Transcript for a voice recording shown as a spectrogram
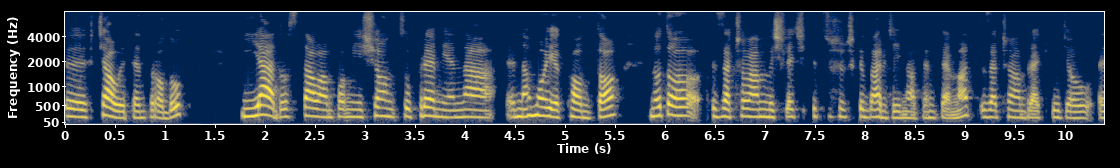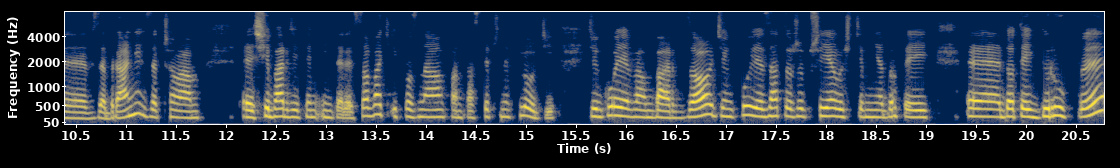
e, chciały ten produkt. I ja dostałam po miesiącu premię na, na moje konto, no to zaczęłam myśleć troszeczkę bardziej na ten temat, zaczęłam brać udział w zebraniach, zaczęłam E, się bardziej tym interesować i poznałam fantastycznych ludzi. Dziękuję Wam bardzo. Dziękuję za to, że przyjęłyście mnie do tej, e, do tej grupy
